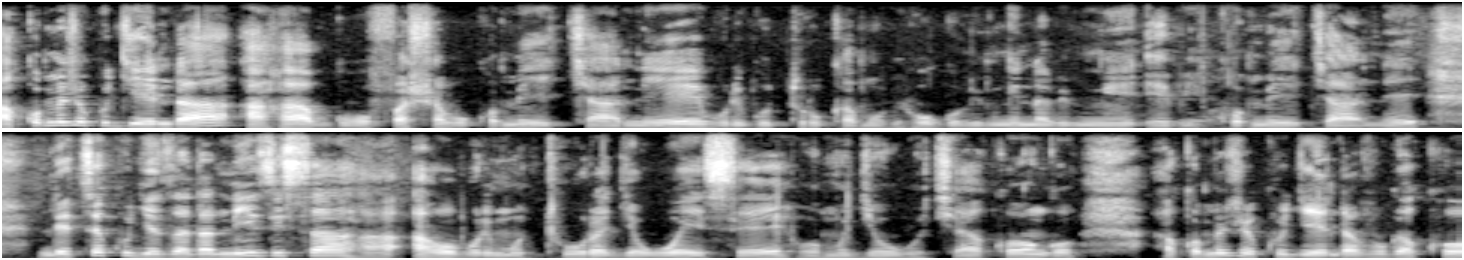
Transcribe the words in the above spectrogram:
akomeje kugenda ahabwa ubufasha bukomeye cyane buri guturuka mu bihugu bimwe na bimwe bikomeye cyane ndetse kugeza na n'izi saha aho buri muturage wese wo mu gihugu cya Congo akomeje kugenda avuga ko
